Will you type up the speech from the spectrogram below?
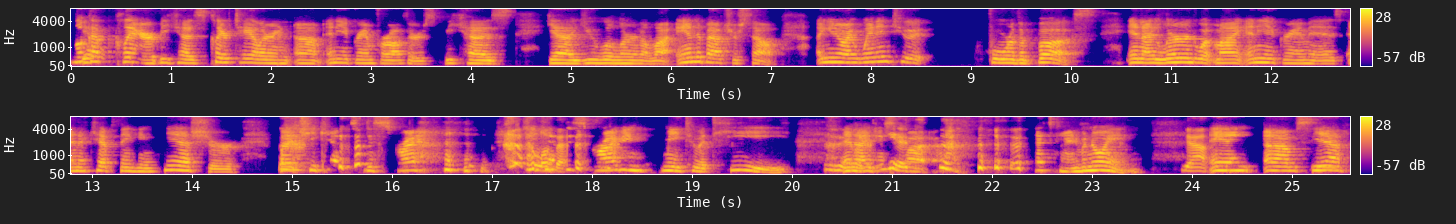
Look yeah. up Claire because Claire Taylor and um, Enneagram for Authors because yeah, you will learn a lot and about yourself. Uh, you know, I went into it for the books and I learned what my Enneagram is, and I kept thinking, yeah, sure. But she kept describing describing me to a T. And I just thought that's kind of annoying. Yeah. And um so yeah.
